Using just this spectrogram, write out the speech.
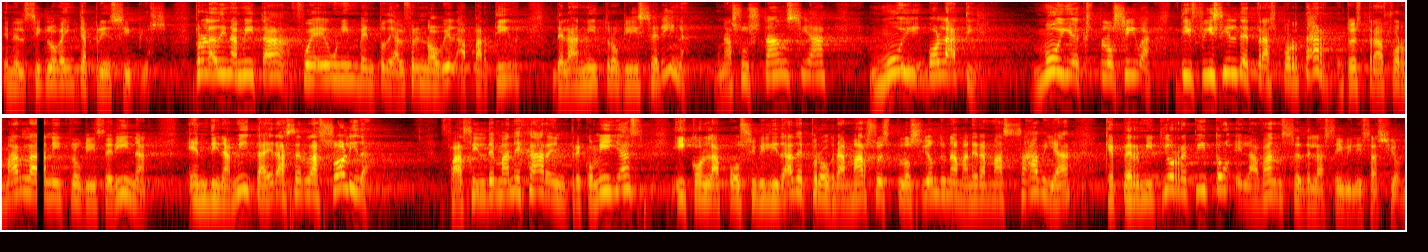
en el siglo XX a principios. Pero la dinamita fue un invento de Alfred Nobel a partir de la nitroglicerina una sustancia muy volátil, muy explosiva, difícil de transportar. Entonces transformar la nitroglicerina en dinamita era hacerla sólida, fácil de manejar, entre comillas, y con la posibilidad de programar su explosión de una manera más sabia que permitió, repito, el avance de la civilización.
